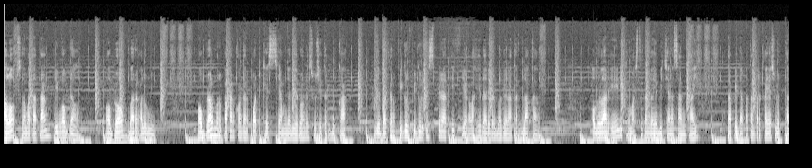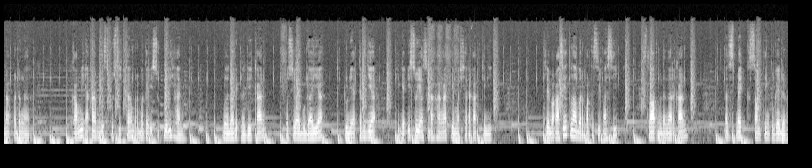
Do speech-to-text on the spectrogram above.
Halo, selamat datang di Ngobrol, ngobrol bareng alumni. Ngobrol merupakan konten podcast yang menjadi ruang diskusi terbuka, melibatkan figur-figur inspiratif yang lahir dari berbagai latar belakang. Obrolan ini dikemas dengan gaya bicara santai, tetapi dapat memperkaya sudut pandang pendengar. Kami akan mendiskusikan berbagai isu pilihan, mulai dari pendidikan, sosial budaya, dunia kerja, hingga isu yang sedang hangat di masyarakat kini. Terima kasih telah berpartisipasi. Selamat mendengarkan. Let's make something together.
